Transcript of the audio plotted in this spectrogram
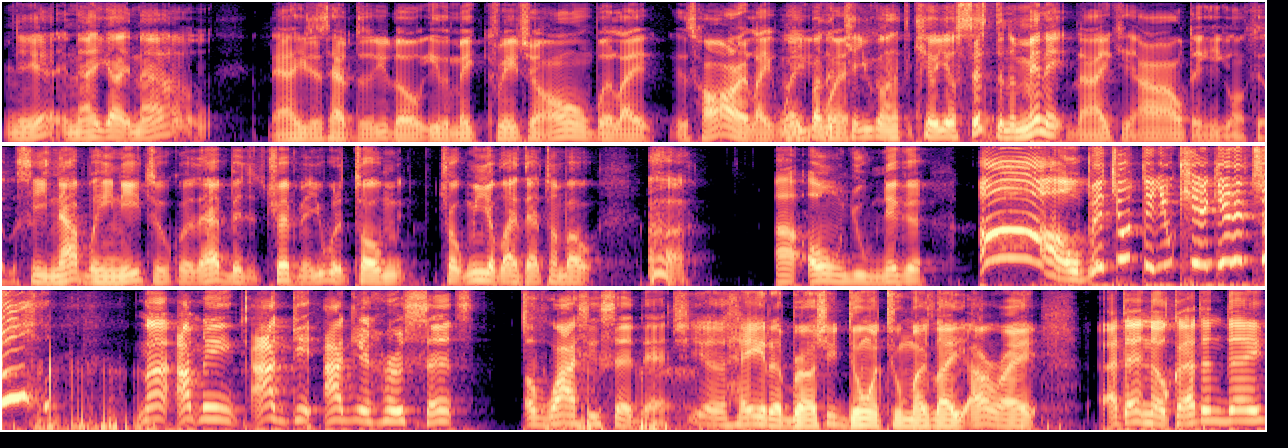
Yeah, and now he got now. Now he just have to, you know, either make create your own, but like it's hard. Like Well, when you you about to kill, you gonna have to kill your sister in a minute. Nah, he can't I don't think he gonna kill the sister. He not, but he need to, cause that bitch is tripping. You would have told me, choked me up like that, talking about, uh, I own you, nigga. Oh, bitch, you think you can't get it too? Nah, I mean, I get I get her sense of why she said that. She a hater, bro. She doing too much. Like, all right, at the end, no, cause at the end of the day,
